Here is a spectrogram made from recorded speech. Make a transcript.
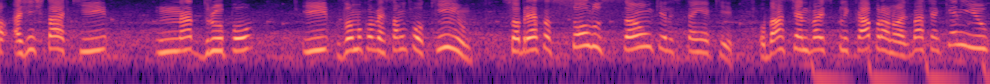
Pessoal, a gente está aqui na Drupal e vamos conversar um pouquinho sobre essa solução que eles têm aqui. O Bastian vai explicar para nós. Bastian, can you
